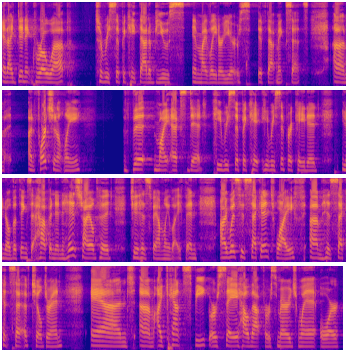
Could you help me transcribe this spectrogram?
And I didn't grow up to reciprocate that abuse in my later years, if that makes sense. Um, unfortunately, that my ex did. He reciprocate he reciprocated, you know, the things that happened in his childhood to his family life. And I was his second wife, um, his second set of children. And um, I can't speak or say how that first marriage went or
